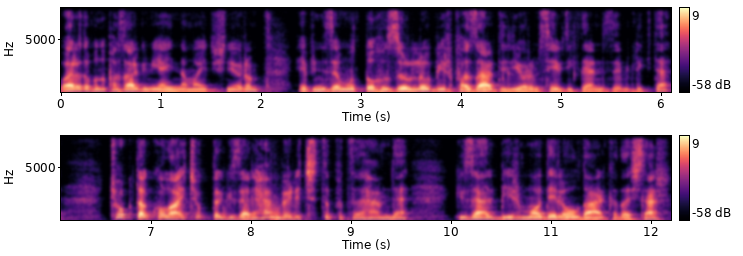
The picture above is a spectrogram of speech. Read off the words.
Bu arada bunu pazar günü yayınlamayı düşünüyorum. Hepinize mutlu, huzurlu bir pazar diliyorum sevdiklerinizle birlikte. Çok da kolay, çok da güzel. Hem böyle çıtı pıtı hem de güzel bir model oldu arkadaşlar.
